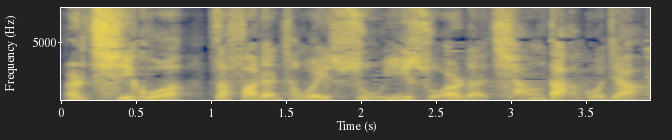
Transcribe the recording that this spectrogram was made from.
而齐国则发展成为数一数二的强大国家。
